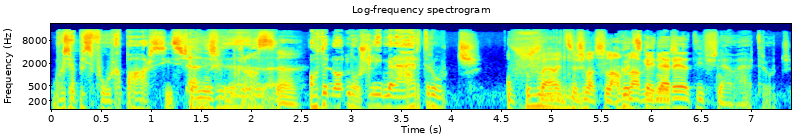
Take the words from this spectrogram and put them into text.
muss etwas Furchtbares sein. Es Ja, das ist krass, ja. Oder noch, noch schlimmer Erdrutsch. Uff, wenn es so Gut, eine es geht Schlammlawine ist, relativ schnell Erdrutsch.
